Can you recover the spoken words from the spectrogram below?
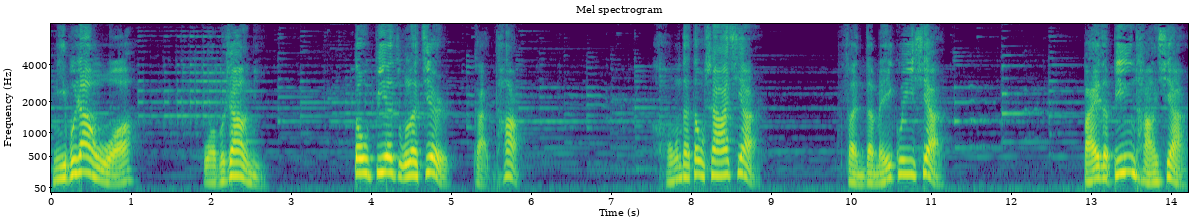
你不让我，我不让你，都憋足了劲儿赶趟。红的豆沙馅儿，粉的玫瑰馅儿，白的冰糖馅儿，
